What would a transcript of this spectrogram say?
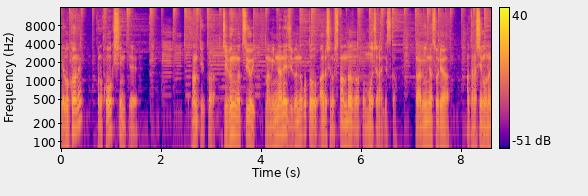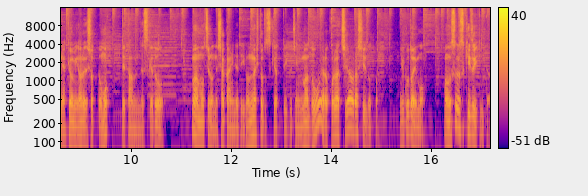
や、僕はね、この好奇心って、なんていうか、自分が強い。まあみんなね、自分のことをある種のスタンダードだと思うじゃないですか。だからみんなそりゃ、新しいものには興味があるでしょって思ってたんですけど、まあもちろんね、社会に出ていろんな人と付き合っていくうちに、まあどうやらこれは違うらしいぞということにも、まあ、薄々気づいていた。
